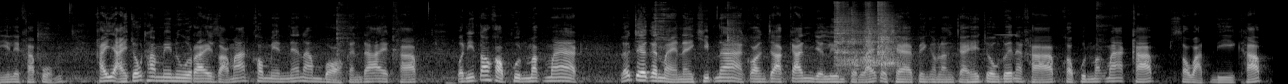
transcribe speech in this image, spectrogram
นี้เลยครับผมใครอยากให้โจ๊กทำเมนูอะไรสามารถคอมเมนต์แนะนำบอกกันได้ครับ วันนี้ต้องขอบคุณมากๆ แล้วเจอกันใหม่ในคลิปหน้าก่อนจากกันอย่าลืมกดไลค์กดแชร์เป็นกำลังใจให้โจ๊กด้วยนะครับ ขอบคุณมากๆครับ สวัสดีครับ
